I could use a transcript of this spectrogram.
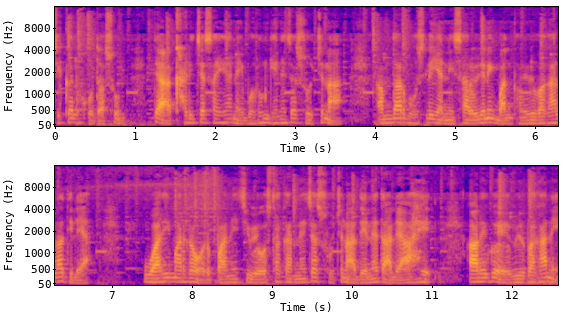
चिखल होत असून त्या खाडीच्या साह्याने भरून घेण्याच्या सूचना आमदार भोसले यांनी सार्वजनिक बांधकाम विभागाला दिल्या. वारी मार्गावर पाण्याची व्यवस्था करण्याच्या सूचना देण्यात आल्या आहेत. आरोग्य विभागाने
